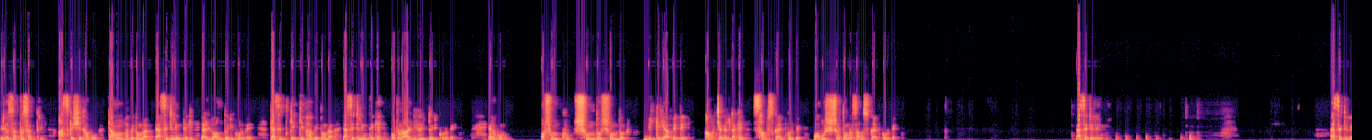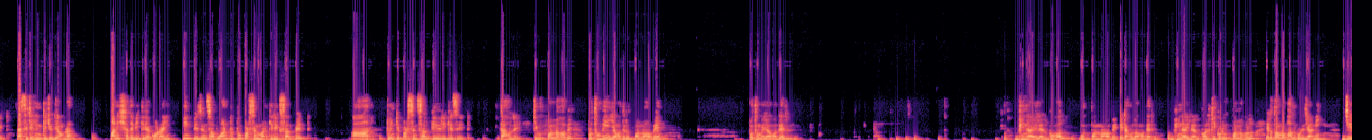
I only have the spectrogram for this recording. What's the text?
প্রিয় ছাত্রছাত্রী, আজকে শেখাবো কেমনভাবে তোমরা অ্যাসিটিলিন থেকে অ্যালডল তৈরি করবে ক্যাসেট কীভাবে তোমরা অ্যাসিটিলিন থেকে কটন আলডিহাইড তৈরি করবে। এরকম অসংখ্য সুন্দর সুন্দর বিক্রিয়া পেতে আমার চ্যানেলটাকে সাবস্ক্রাইব করবে, অবশ্যই তোমরা সাবস্ক্রাইব করবে। অ্যাসিটিলিন। অ্যাসিটিলিন। অ্যাসিটিলিনকে যদি আমরা পানির সাথে বিক্রিয়া করাই in presence of one to two percent mercuric sulphate R twenty percent sulphuric acid তাহলে কি উৎপন্ন হবে? প্রথমেই আমাদের উৎপন্ন হবে, প্রথমেই আমাদের ভিনাইল অ্যালকোহল উৎপন্ন হবে। এটা হলো আমাদের ভিনাইল অ্যালকোহল কি করে উৎপন্ন হলো? এটা তো আমরা ভালো করে জানি যে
